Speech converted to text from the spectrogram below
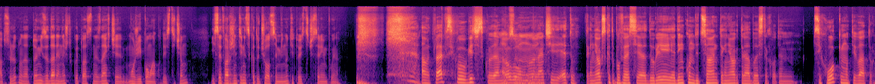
Абсолютно, да. Той ми зададе нещо, което аз не знаех, че може и по-малко да изтичам. И след това аржентинец, като чу 8 минути, той изтича 7,5. Ама това е психологическо, да. Много, Абсолютно, да. значи, ето, треньорската професия, дори един кондиционен треньор трябва да бъде страхотен психолог и мотиватор.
